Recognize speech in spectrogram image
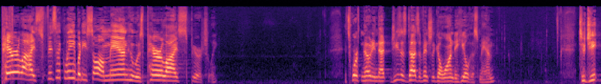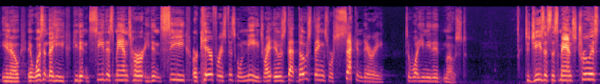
paralyzed physically, but he saw a man who was paralyzed spiritually. It's worth noting that Jesus does eventually go on to heal this man. To, you know, it wasn't that he, he didn't see this man's hurt, he didn't see or care for his physical needs, right? It was that those things were secondary to what he needed most. To Jesus, this man's truest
